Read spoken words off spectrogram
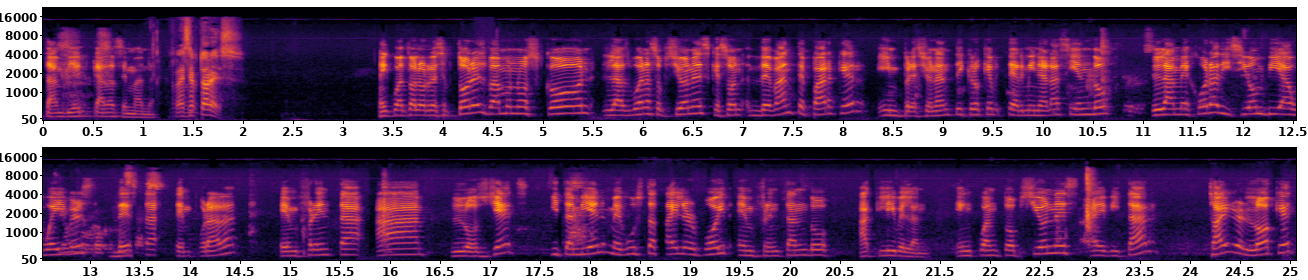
también cada semana. Receptores. En cuanto a los receptores, vámonos con las buenas opciones que son Devante Parker, impresionante y creo que terminará siendo la mejor adición vía waivers de esta temporada. Enfrenta a los Jets y también me gusta Tyler Boyd enfrentando a Cleveland. En cuanto a opciones a evitar, Tyler Lockett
